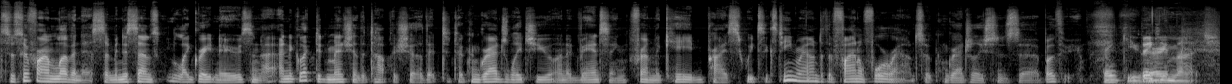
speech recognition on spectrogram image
So, so far I'm loving this. I mean, this sounds like great news. And I, I neglected to mention at the top of the show that to, to, congratulate you on advancing from the Cade Prize Sweet 16 round to the final four round. So, congratulations, uh, both of you. Thank you Thank very you. much.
